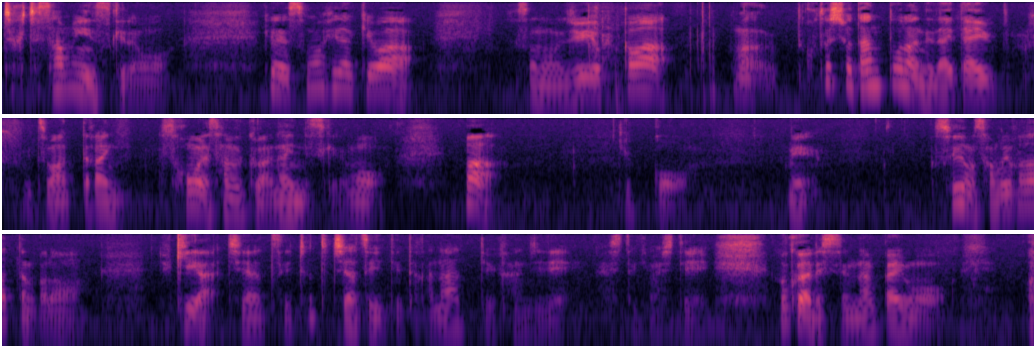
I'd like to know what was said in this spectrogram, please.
ちゃくちゃ寒いんですけども。けどその日だけはその14日はまあ今年は暖冬なんで大体いつもあったかいそこまで寒くはないんですけどもまあ結構ねそれでも寒い方だったのかな。雪がちらついちょっとちらついてたかなっていう感じでしてきまして僕はですね何回も ポ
